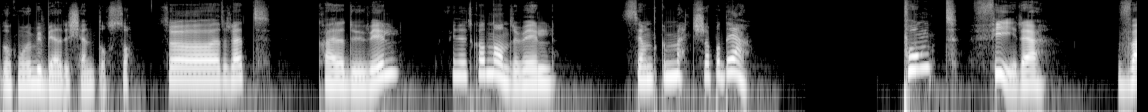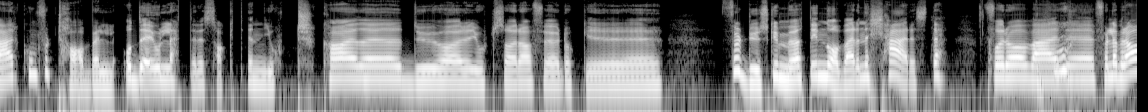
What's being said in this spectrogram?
dere må jo bli bedre kjent også. Så rett og slett, hva er det du vil? Finn ut hva den andre vil. Se om dere matcher på det. Punkt fire. Vær komfortabel, og det er jo lettere sagt enn gjort. Hva er det du har gjort, Sara, før dere Før du skulle møte din nåværende kjæreste for å være føle deg bra?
